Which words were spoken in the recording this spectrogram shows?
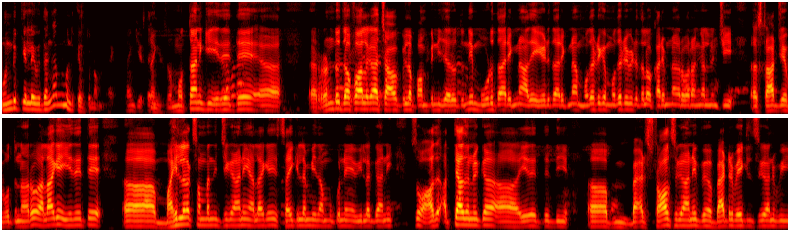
ముందుకెళ్ళే విధంగా ముందుకెళ్తున్నాం. Thank you thank you so మొత్తానికి ఏదైతే రెండు దఫాలుగా చావపిల్ల పంపిణీ జరుగుతుంది మూడు తారీఖున అదే ఏడు తారీఖున మొదటిగా మొదటి విడతలో కరీంనగర్ వరంగల్ నుంచి స్టార్ట్ చేయబోతున్నారు. అలాగే ఏదైతే మహిళలకు సంబంధించి కానీ అలాగే సైకిళ్ళ మీద అమ్ముకునే వీళ్ళకి కానీ సో అది అత్యాధునిక ఏదైతే స్టాల్స్ కానీ బ్యాటరీ వెహికల్స్ కానీ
